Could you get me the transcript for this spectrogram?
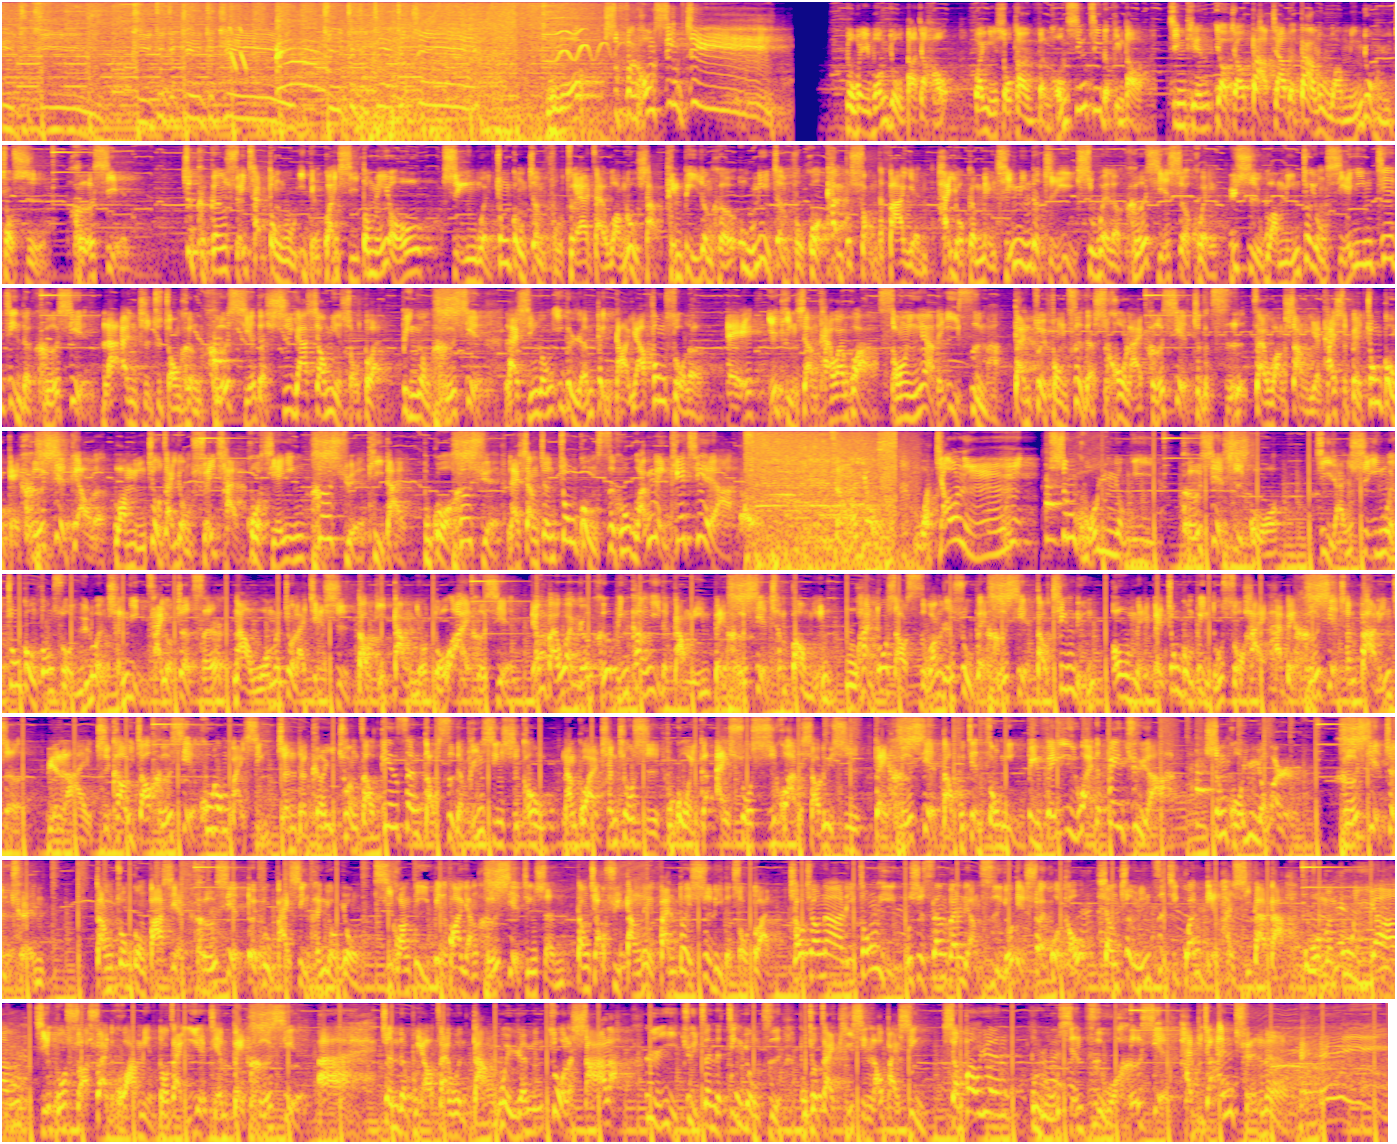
我是粉红心机。各位网友，大家好，欢迎收看粉红心机的频道。今天要教大家的大陆网民用语就是“河蟹”。这可跟水产动物一点关系都没有哦，是因为中共政府最爱在网络上屏蔽任何忤逆政府或看不爽的发言，还有个美其名的旨意是为了和谐社会，于是网民就用谐音接近的“河蟹”来暗指这种很和谐的施压消灭手段，并用“河蟹”来形容一个人被打压封锁了。哎，也挺像台湾话“怂一样”的意思嘛。但最讽刺的是，后来“河蟹”这个词在网上也开始被中共给河蟹掉了，网民就在用水产或谐音“喝血”替代。不过喝血来象征中共似乎完美贴切啊。怎么用？我教你。生活运用一：河蟹治国。既然是因为中共封锁舆论成瘾才有这词儿，那我们就来解释到底党有多爱河蟹。两百万人和平抗议的港民被河蟹成暴民，武汉多少死亡人数被河蟹到清零，欧美被中共病毒所害还被河蟹成霸凌者。原来只靠一招河蟹糊弄百姓，真的可以创造颠三倒四的平行时空。难怪陈秋实不过一个爱说实话的小律师，被河蟹到不见踪影。并非意外的悲剧啊！生活运用二，河蟹政权。当中共发现河蟹对付百姓很有用，习皇帝便发扬河蟹精神，当教训党内反对势力的手段。瞧瞧那李总理，不是三番两次有点帅过头，想证明自己观点和习大大我们不一样，结果耍帅的画面都在一夜间被河蟹。唉，真的不要再问党为人民做了啥了，日益剧增的禁用字，不就在提醒老百姓，想抱怨不如先自我河蟹，还比较安全呢。嘿嘿。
